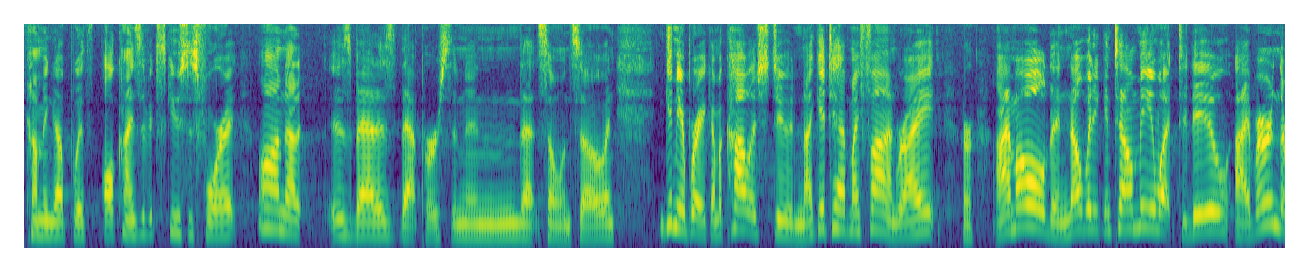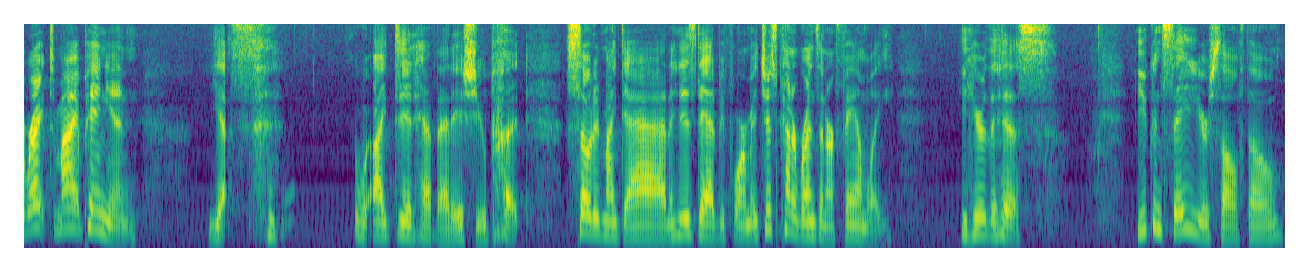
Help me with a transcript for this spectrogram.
coming up with all kinds of excuses for it. Oh, I'm not as bad as that person and that so and so. And give me a break. I'm a college student. I get to have my fun, right? Or I'm old and nobody can tell me what to do. I've earned the right to my opinion. Yes, I did have that issue, but so did my dad and his dad before him. It just kind of runs in our family. You hear the hiss. You can say to yourself, though,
